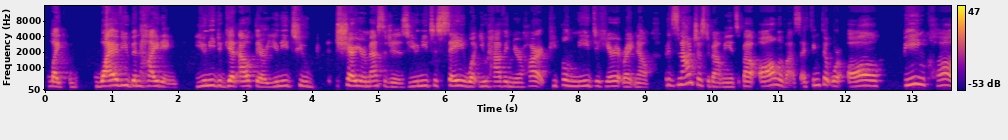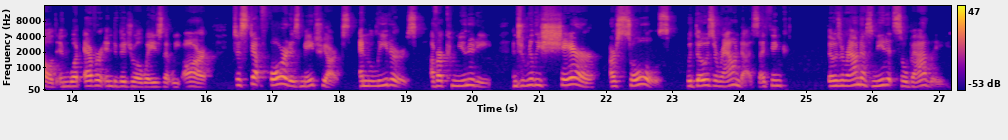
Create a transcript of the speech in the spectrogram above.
like why have you been hiding? You need to get out there. You need to share your messages. You need to say what you have in your heart. People need to hear it right now. But it's not just about me, it's about all of us. I think that we're all being called in whatever individual ways that we are to step forward as matriarchs and leaders of our community and to really share our souls with those around us. I think those around us need it so badly.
